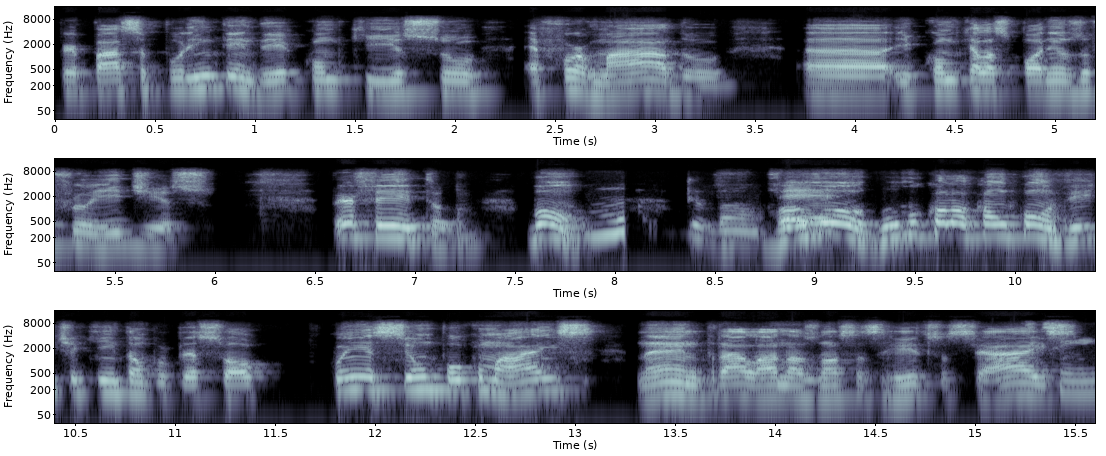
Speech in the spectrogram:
perpassa por entender como que isso é formado uh, e como que elas podem usufruir disso. Perfeito. Bom, muito bom. Vamos, é. vamos colocar um convite aqui então para o pessoal conhecer um pouco mais, né? Entrar lá nas nossas redes sociais. Sim.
